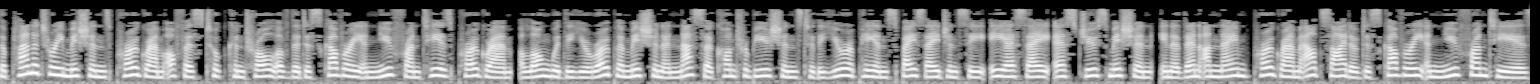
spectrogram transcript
The Planetary Missions Program Office took control of the Discovery and New Frontiers program, along with the Europa mission and NASA contributions to the European Space Agency ESA's JUICE mission, in a then unnamed program outside of Discovery and New Frontiers.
